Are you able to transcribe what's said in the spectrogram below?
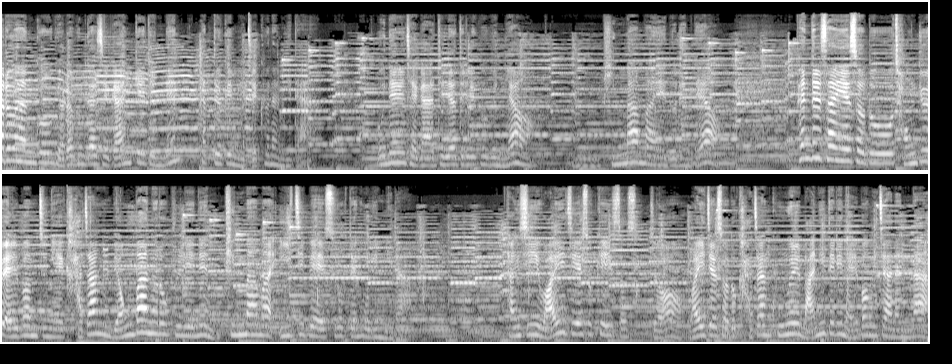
하루 한곡 여러분과 제가 함께 듣는 핫도그 뮤직 코너입니다. 오늘 제가 들려드릴 곡은요. 음, 빅마마의 노래인데요. 팬들 사이에서도 정규 앨범 중에 가장 명반으로 불리는 빅마마 2집에 수록된 곡입니다. 당시 YG에 속해 있었죠. YG에서도 가장 공을 많이 들인 앨범이지 않았나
